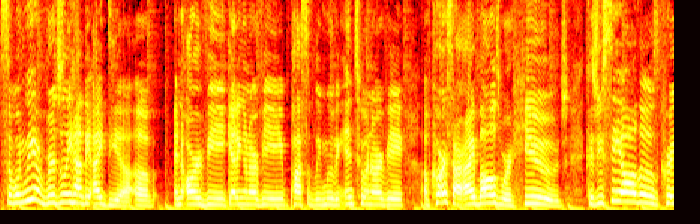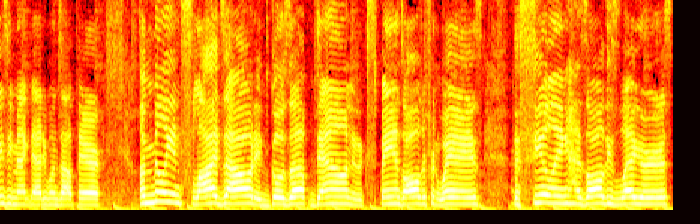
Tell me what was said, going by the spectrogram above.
So when we originally had the idea of an RV, getting an RV, possibly moving into an RV, of course our eyeballs were huge. Cause you see all those crazy Mac Daddy ones out there, a million slides out, it goes up, down, it expands all different ways. The ceiling has all these layers,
